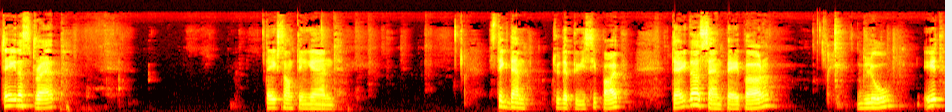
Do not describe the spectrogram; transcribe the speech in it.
take the strap take something and stick them to the PVC pipe take the sandpaper glue it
